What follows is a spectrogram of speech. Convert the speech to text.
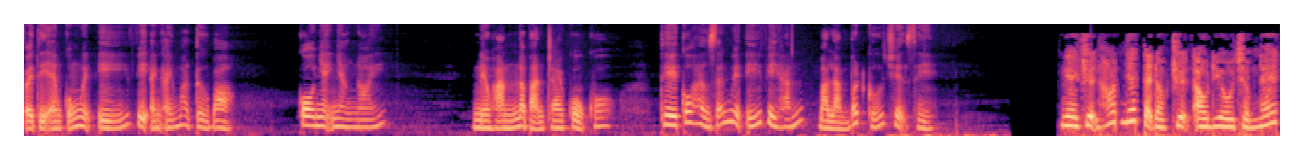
vậy thì em cũng nguyện ý vì anh ấy mà từ bỏ. Cô nhẹ nhàng nói. Nếu hắn là bạn trai của cô, thì cô hẳn sẽ nguyện ý vì hắn mà làm bất cứ chuyện gì. Nghe chuyện hot nhất tại đọc truyện audio.net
